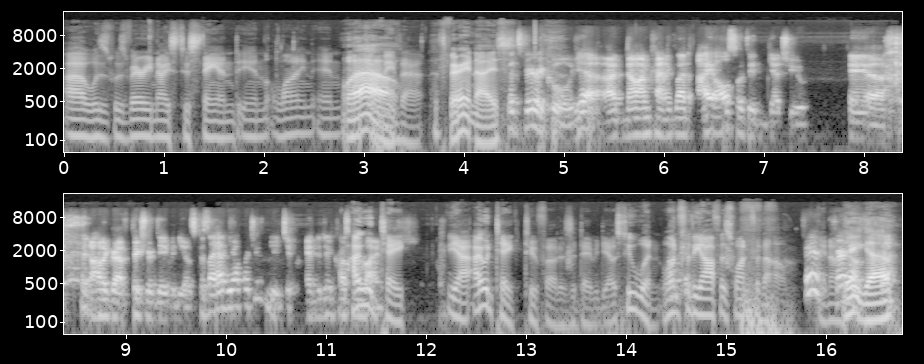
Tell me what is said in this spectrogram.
uh, was was very nice to stand in line and, and Wow, convey that. that's very nice. That's very cool. Yeah. I, now I'm kind of glad I also didn't get you a uh, an autographed picture of David Yost because I had the opportunity to, and it didn't cross my I would mind. take, yeah, I would take two photos of David Yost. Who wouldn't? One for the office, one for the home. Fair, you know? fair there you enough. go.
